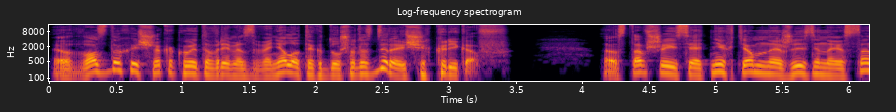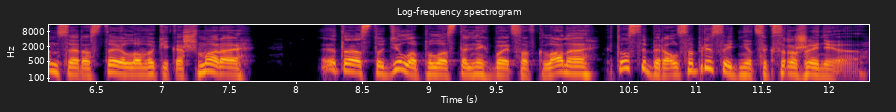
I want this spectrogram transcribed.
Воздух еще какое-то время звенел от их душераздирающих криков. Оставшаяся от них темная жизненная эссенция растаяла в оке кошмара. Это остудило пыл остальных бойцов клана, кто собирался присоединиться к сражению.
